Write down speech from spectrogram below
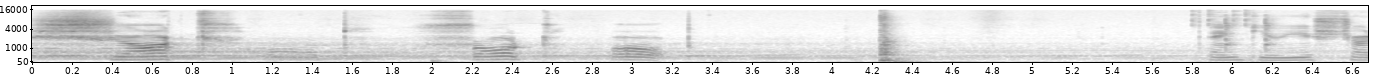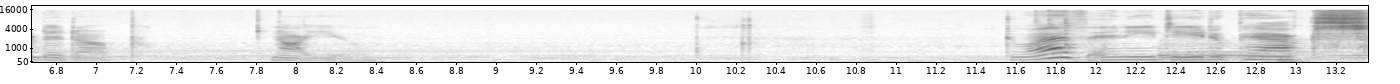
Shut up. Shut up. Thank you, you shut it up. Not you. Do I have any data packs?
